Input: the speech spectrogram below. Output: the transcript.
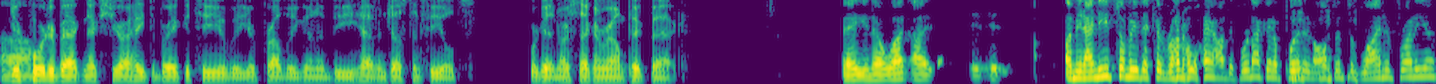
um, your quarterback next year, I hate to break it to you, but you're probably going to be having Justin Fields. We're getting our second round pick back. Hey, you know what? I, it, I mean, I need somebody that can run around. If we're not going to put an offensive line in front of you,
